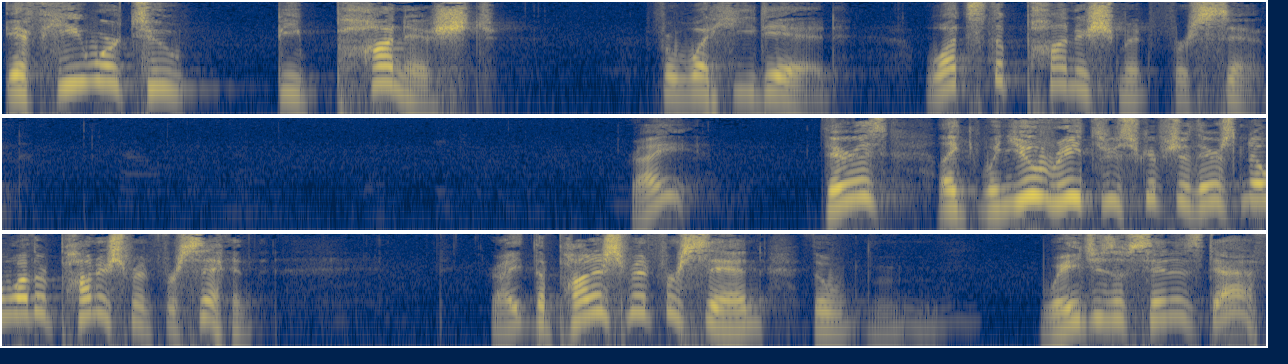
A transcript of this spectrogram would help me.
If he were to be punished for what he did, what's the punishment for sin? Right? There is, like, when you read through Scripture, there's no other punishment for sin. Right? The punishment for sin, the wages of sin is death.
